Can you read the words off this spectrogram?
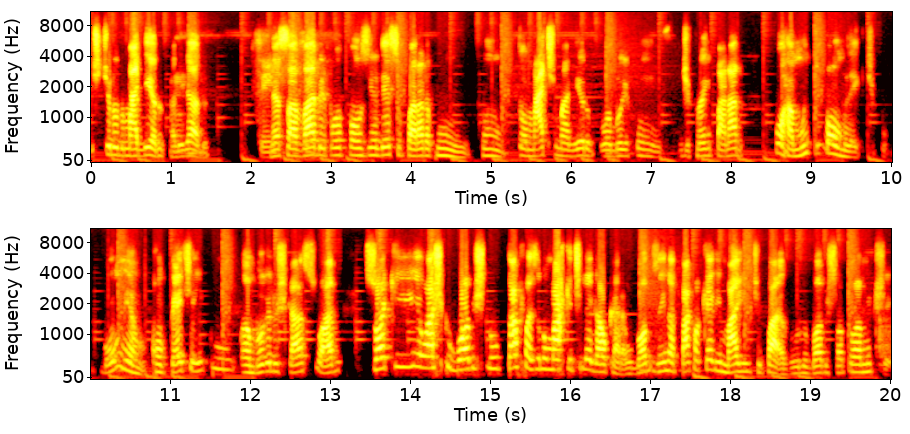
estilo do madeiro, tá ligado? Sim. Nessa vibe, ele põe um pãozinho desse, parada com, com tomate maneiro, o hambúrguer com, de frango empanado. Porra, muito bom, moleque. Tipo, bom mesmo. Compete aí com o hambúrguer dos caras suave. Só que eu acho que o Bob's não tá fazendo um marketing legal, cara. O Bob's ainda tá com aquela imagem, tipo, ah, o do Bob's só toma milkshake.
